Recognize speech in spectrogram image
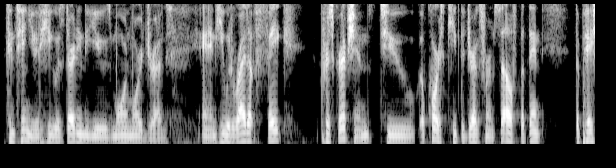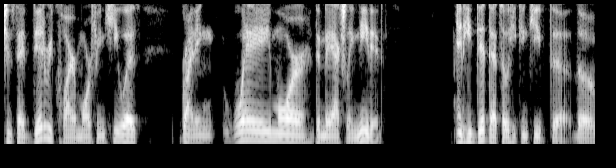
continued. He was starting to use more and more drugs and he would write up fake prescriptions to, of course, keep the drugs for himself. But then the patients that did require morphine, he was writing way more than they actually needed. and he did that so he can keep the the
